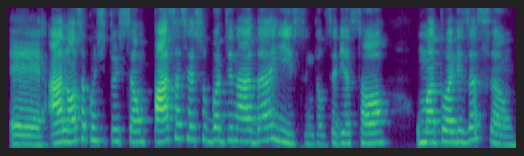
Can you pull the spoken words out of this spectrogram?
é, a nossa Constituição passa a ser subordinada a isso. Então, seria só uma atualização.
